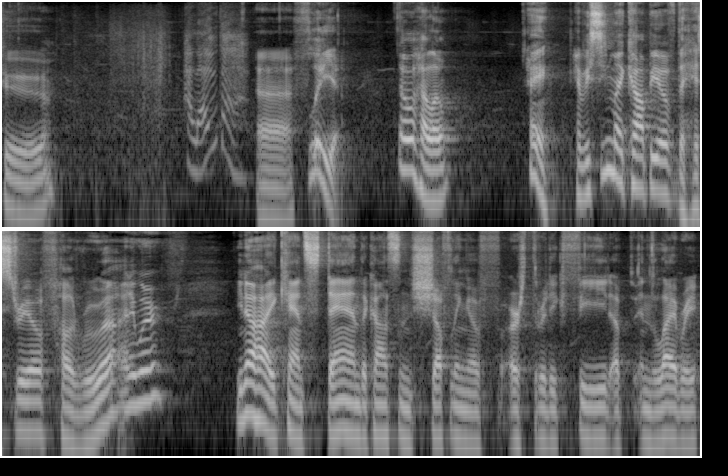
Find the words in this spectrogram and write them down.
to Hello there. uh, Phlydia. Oh, hello. Hey, have you seen my copy of The History of Halruaa anywhere? You know how I can't stand the constant shuffling of arthritic feet up in the library,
